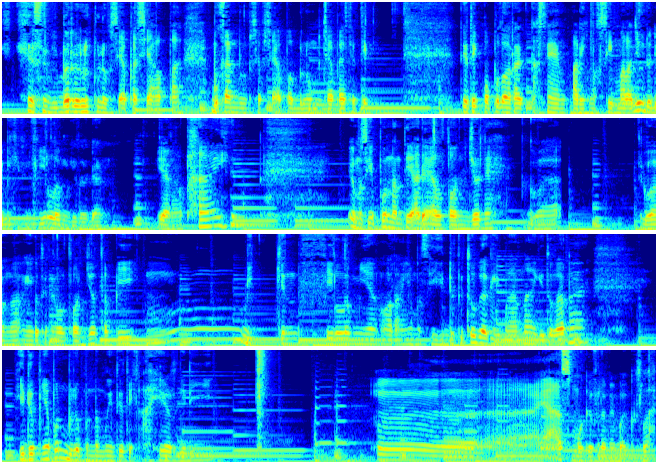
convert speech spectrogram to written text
Justin Bieber dulu belum siapa-siapa. Bukan belum siapa-siapa belum mencapai titik titik popularitasnya yang paling maksimal aja udah dibikin film gitu. Dan ya ngapain? Ya meskipun nanti ada Elton John ya. Gue gue nggak ngikutin Elton John tapi hmm, bikin film yang orangnya masih hidup itu gak gimana gitu. Karena hidupnya pun belum menemui titik akhir. Jadi uh, ya semoga filmnya bagus lah.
